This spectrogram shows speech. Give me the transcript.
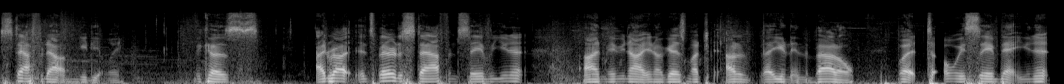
staff it out immediately. Because I'd rather, it's better to staff and save a unit and maybe not, you know, get as much out of that unit in the battle, but to always save that unit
